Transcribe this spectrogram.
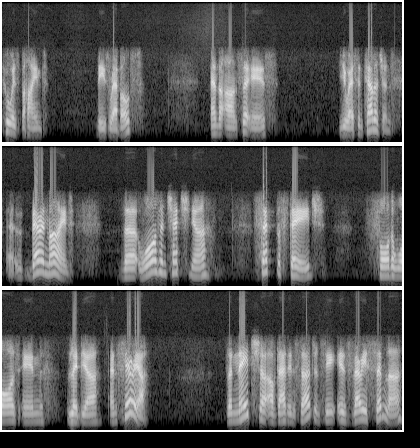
who is behind these rebels? And the answer is U.S. intelligence. Uh, bear in mind, the wars in Chechnya set the stage for the wars in Libya and Syria. The nature of that insurgency is very similar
